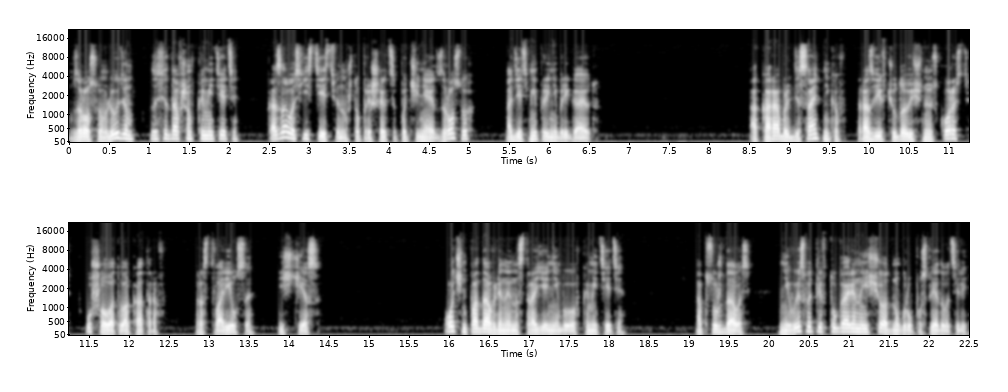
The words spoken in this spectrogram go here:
Взрослым людям, заседавшим в комитете, казалось естественным, что пришельцы подчиняют взрослых, а детьми пренебрегают. а корабль десантников, развив чудовищную скорость, ушел от локаторов, растворился, исчез. Очень подавленное настроение было в комитете. Обсуждалось, не выслать ли в Тугарина еще одну группу следователей,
